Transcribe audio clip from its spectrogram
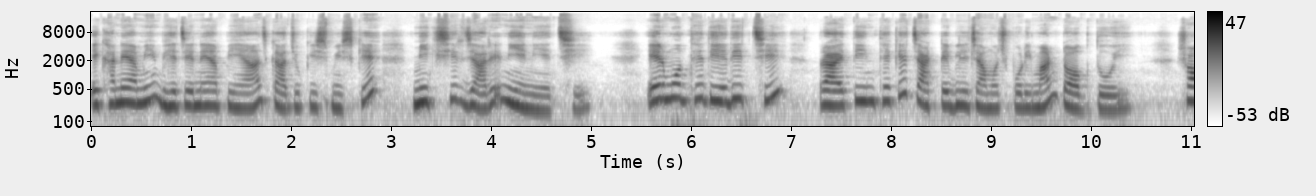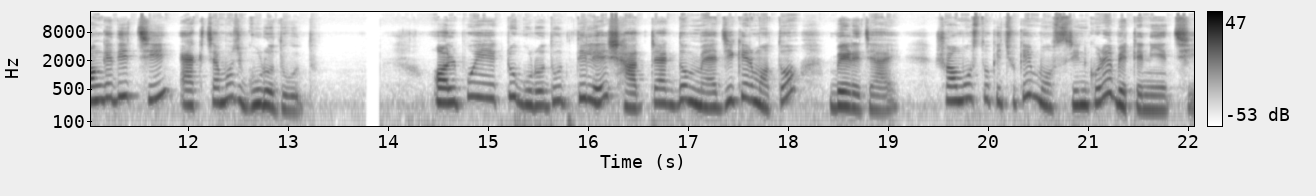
এখানে আমি ভেজে নেওয়া পেঁয়াজ, কাজু কিশমিশকে মিক্সির জারে নিয়ে নিয়েছি। এর মধ্যে দিয়ে দিচ্ছি প্রায় তিন থেকে চার টেবিল চামচ পরিমাণ টক দই। সঙ্গে দিচ্ছি এক চামচ গুঁড়ো দুধ। অল্প একটু গুঁড়ো দুধ দিলে স্বাদটা একদম ম্যাজিকের মতো বেড়ে যায়। সমস্ত কিছুকে মসৃণ করে বেটে নিয়েছি।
